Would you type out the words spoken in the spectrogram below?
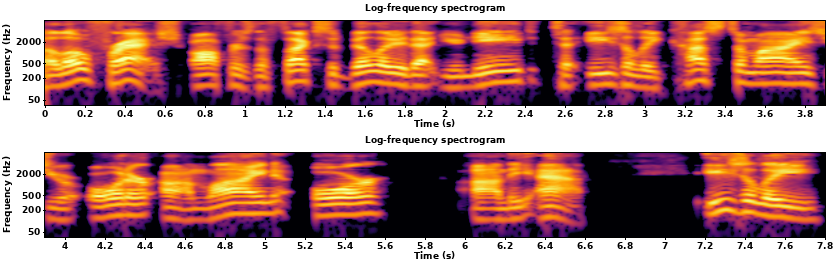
HelloFresh offers the flexibility that you need to easily customize your order online or on the app. Easily,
